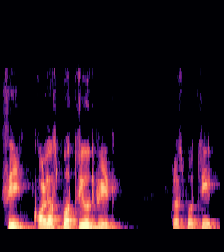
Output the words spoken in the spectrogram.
সি, কলসপত্রী উদ্ভিদ। কলসপত্রী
